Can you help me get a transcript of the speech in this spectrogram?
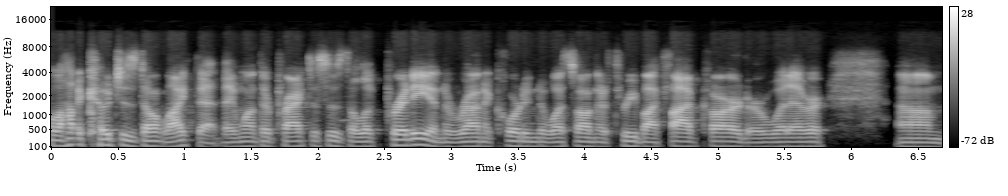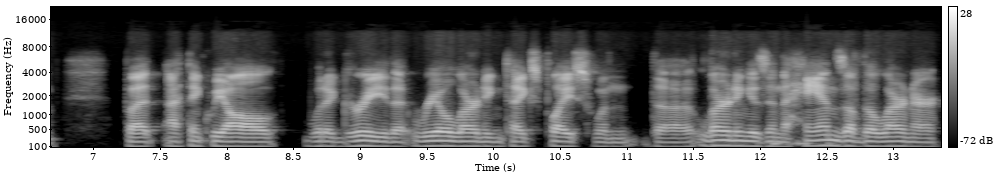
lot of coaches don't like that. They want their practices to look pretty and to run according to what's on their three by five card or whatever. Um, but I think we all would agree that real learning takes place when the learning is in the hands of the learner.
